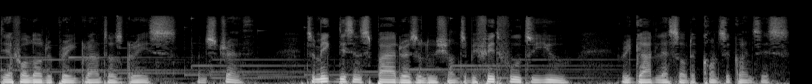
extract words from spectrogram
Therefore, Lord, we pray, grant us grace and strength to make this inspired resolution to be faithful to you regardless of the consequences,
